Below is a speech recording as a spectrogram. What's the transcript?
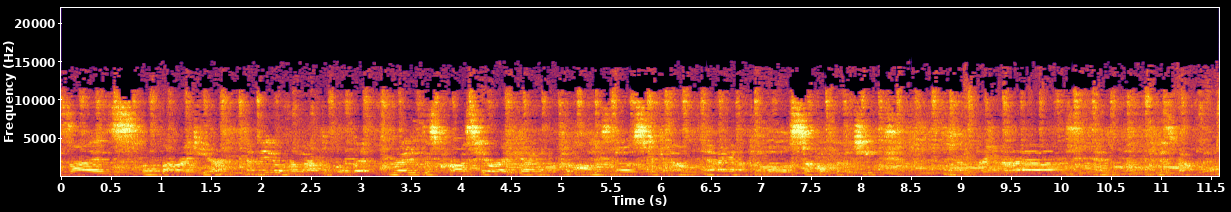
His eyes go about right here, and they overlap a little bit. Right at this crosshair right here, I'm going to put his nose sticking out, and I'm going to put a little circle for the cheek. To bring it around and put his mouth in.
